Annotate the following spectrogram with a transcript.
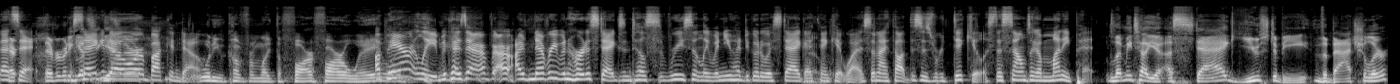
That's E- it. everybody a gets stag and doe together. or buck and doe. What do you come from? Like the far, far away? Apparently, because I've, I've never even heard of stags until recently when you had to go to a stag, I think it was. And I thought, this is ridiculous. This sounds like a money pit. Let me tell you, a stag used to be the bachelor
